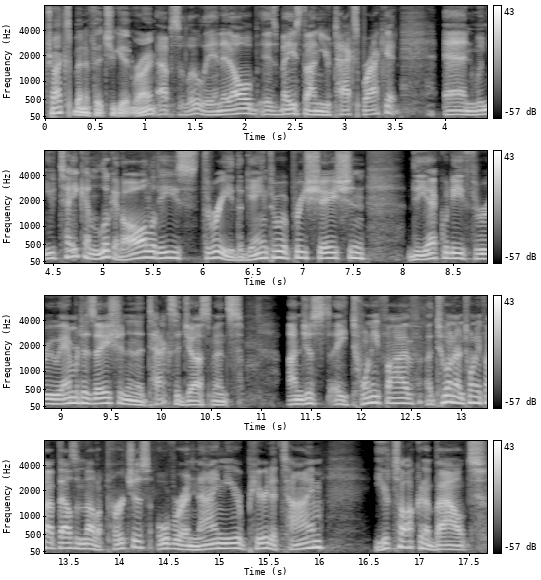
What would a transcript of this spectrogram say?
tax benefits you get, right? Absolutely. And it all is based on your tax bracket. And when you take and look at all of these three the gain through appreciation, the equity through amortization, and the tax adjustments on just a 25 a $225,000 purchase over a nine year period of time, you're talking about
